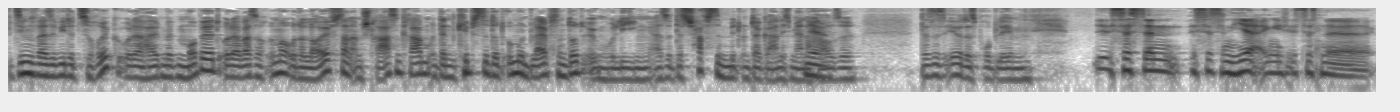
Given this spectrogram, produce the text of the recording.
beziehungsweise wieder zurück oder halt mit dem Moped oder was auch immer oder läufst dann am Straßengraben und dann kippst du dort um und bleibst dann dort irgendwo liegen. Also das schaffst du mitunter gar nicht mehr nach ja. Hause. Das ist eher das Problem. Ist das denn, ist das denn hier eigentlich, ist das eine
